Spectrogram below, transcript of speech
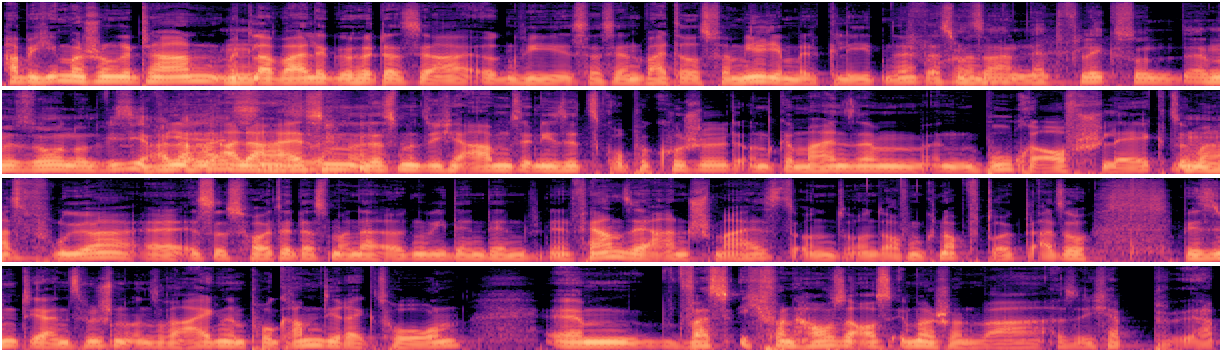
habe ich immer schon getan. Mhm. Mittlerweile gehört das ja irgendwie, ist das ja ein weiteres Familienmitglied, ne? Dass man sagen, Netflix und Amazon und wie sie alle wie heißen. alle heißen und dass man sich abends in die Sitzgruppe kuschelt und gemeinsam ein Buch aufschlägt. So mhm. war es früher, äh, ist es heute, dass man da irgendwie den, den, den Fernseher anschmeißt und, und auf den Knopf drückt. Also wir sind ja inzwischen unsere eigenen Programmdirektoren ähm, was ich von Hause aus immer schon war. Also ich habe hab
